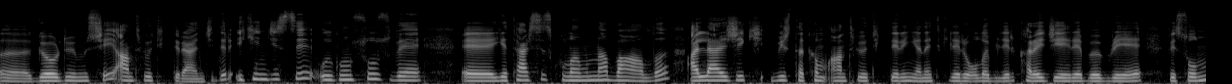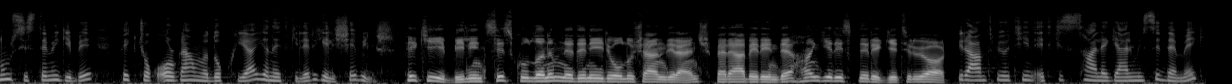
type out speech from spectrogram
e, gördüğümüz şey antibiyotik direncidir. İkincisi uygunsuz ve e, yetersiz kullanımına bağlı alerjik bir takım antibiyotiklerin yan etkileri olabilir. Karaciğere, böbreğe ve solunum sistemi gibi pek çok organ ve dokuya yan etkileri gelişebilir. Peki bilinçsiz kullanım nedeniyle oluşan direnç beraberinde hangi riskleri getiriyor? bir antibiyotiğin etkisiz hale gelmesi demek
